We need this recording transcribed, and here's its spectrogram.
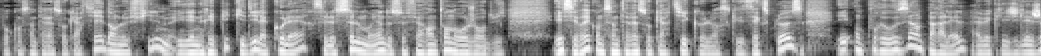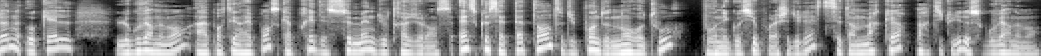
pour qu'on s'intéresse au quartier. Dans le film, il y a une réplique qui dit la colère, c'est le seul moyen de se faire entendre aujourd'hui. Et c'est vrai qu'on ne s'intéresse au quartier que lorsqu'ils explosent. Et on pourrait oser un parallèle avec les gilets jaunes auxquels le gouvernement a apporté une réponse qu'après des semaines d'ultra-violence. Est-ce que cette attente du point de non-retour pour négocier ou pour lâcher du lest, c'est un marqueur particulier de ce gouvernement?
